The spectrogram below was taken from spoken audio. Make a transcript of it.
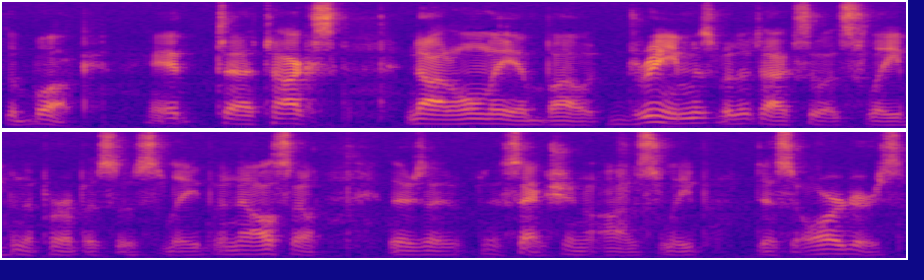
the book. It uh, talks not only about dreams, but it talks about sleep and the purpose of sleep, and also there's a, a section on sleep disorders.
